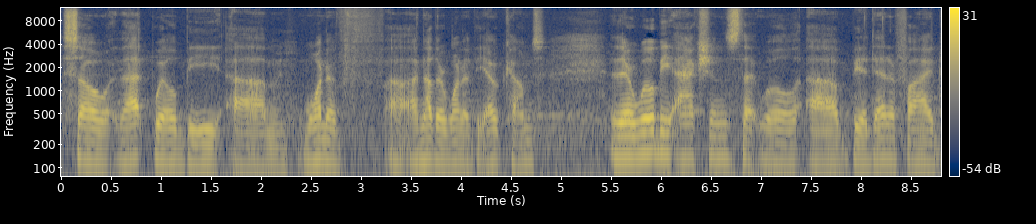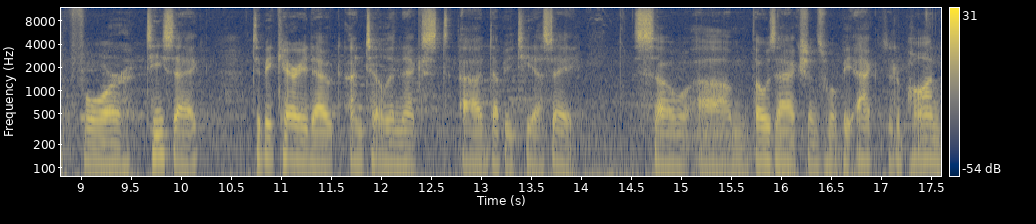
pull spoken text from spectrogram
So that will be um, one of uh, another one of the outcomes. There will be actions that will uh, be identified for TSAG to be carried out until the next uh, WTSA. So um, those actions will be acted upon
